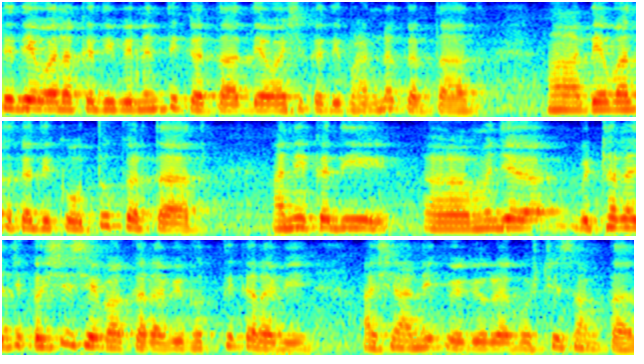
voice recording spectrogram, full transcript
ते देवाला कधी विनंती करतात देवाशी कधी भांडणं करतात देवाचं कधी कौतुक करतात आणि कधी म्हणजे विठ्ठलाची कशी सेवा करावी भक्ती करावी अशा अनेक वेगवेगळ्या गोष्टी सांगतात.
